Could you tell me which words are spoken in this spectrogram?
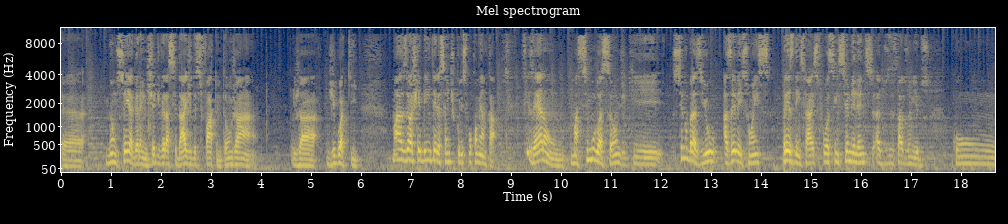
é, não sei a garantia de veracidade desse fato, então já, já digo aqui. Mas eu achei bem interessante, por isso vou comentar. Fizeram uma simulação de que se no Brasil as eleições presidenciais fossem semelhantes às dos Estados Unidos, com,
